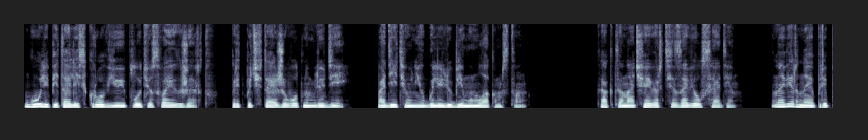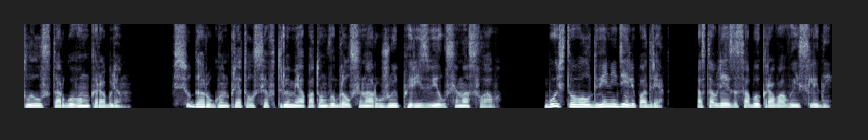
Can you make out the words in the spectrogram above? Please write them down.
Гули питались кровью и плотью своих жертв, предпочитая животным людей, а дети у них были любимым лакомством. Как-то на чаверте завелся один. Наверное, приплыл с торговым кораблем. Всю дорогу он прятался в трюме, а потом выбрался наружу и порезвился на славу. Буйствовал две недели подряд, оставляя за собой кровавые следы.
